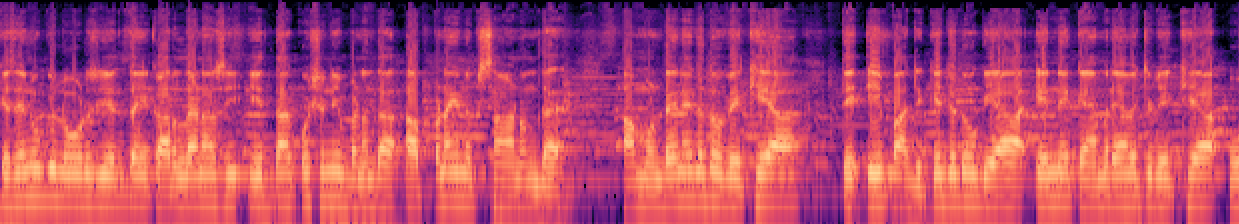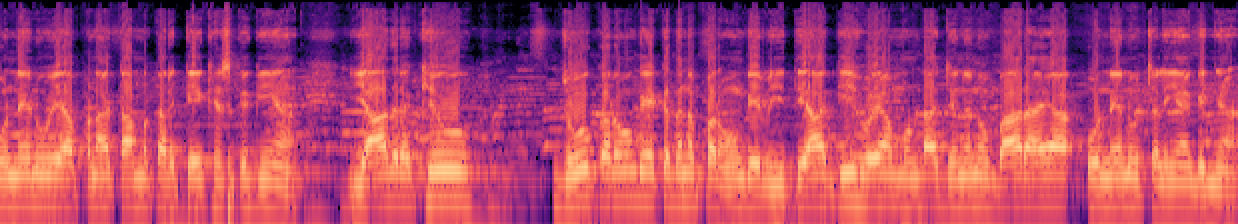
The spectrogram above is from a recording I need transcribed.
ਕਿਸੇ ਨੂੰ ਕੀ ਲੋੜ ਸੀ ਇਦਾਂ ਹੀ ਕਰ ਲੈਣਾ ਸੀ ਇਦਾਂ ਕੁਝ ਨਹੀਂ ਬਣਦਾ, ਆਪਣਾ ਹੀ ਨੁਕਸਾਨ ਹੁੰਦਾ ਆ ਮੁੰਡੇ ਨੇ ਜਦੋਂ ਵੇਖਿਆ ਤੇ ਇਹ ਭੱਜ ਕੇ ਜਦੋਂ ਗਿਆ, ਇਹਨੇ ਕੈਮਰਿਆਂ ਵਿੱਚ ਵੇਖਿਆ, ਉਹਨੇ ਨੂੰ ਇਹ ਆਪਣਾ ਕੰਮ ਕਰਕੇ ਖਿਸਕ ਗਈਆਂ। ਯਾਦ ਰੱਖਿਓ ਜੋ ਕਰੋਗੇ, ਇੱਕ ਦਿਨ ਭਰੋਗੇ ਵੀ। ਤੇ ਆ ਕੀ ਹੋਇਆ? ਮੁੰਡਾ ਜਿੰਨੇ ਨੂੰ ਬਾਹਰ ਆਇਆ, ਉਹਨੇ ਨੂੰ ਚਲੀਆਂ ਗਈਆਂ।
